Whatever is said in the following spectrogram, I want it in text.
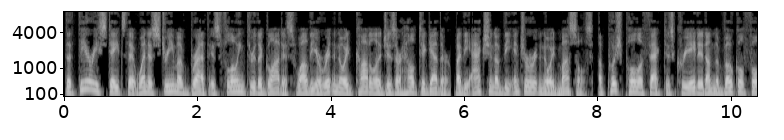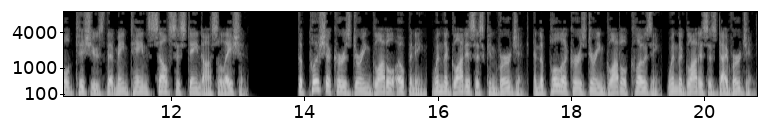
The theory states that when a stream of breath is flowing through the glottis while the arytenoid cartilages are held together by the action of the intraarytenoid muscles, a push-pull effect is created on the vocal fold tissues that maintains self-sustained oscillation. The push occurs during glottal opening, when the glottis is convergent, and the pull occurs during glottal closing, when the glottis is divergent.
